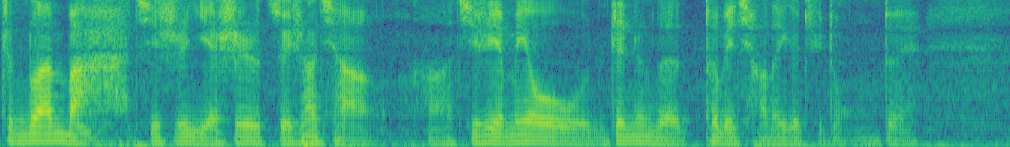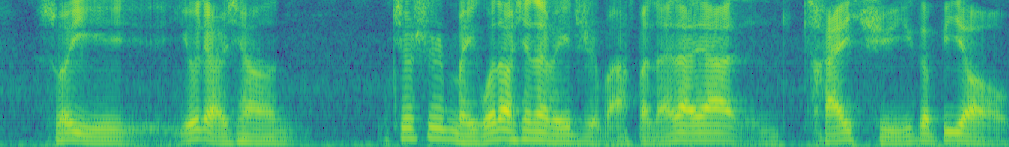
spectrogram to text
争端吧，其实也是嘴上强啊，其实也没有真正的特别强的一个举动，对，所以有点像，就是美国到现在为止吧，本来大家采取一个比较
